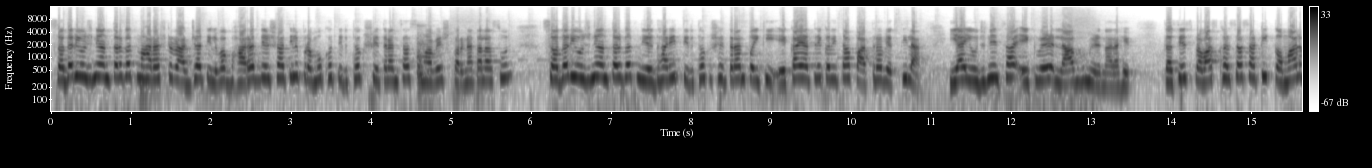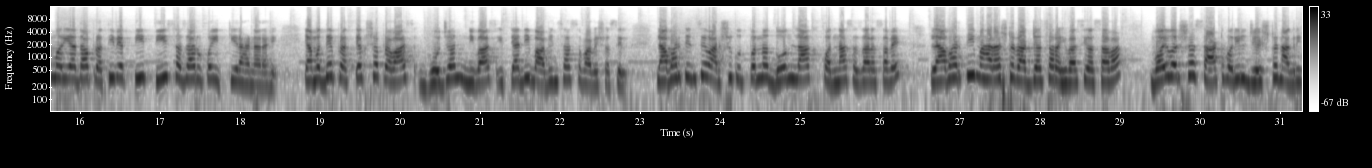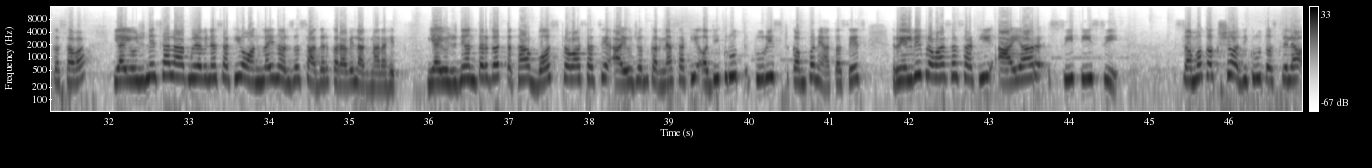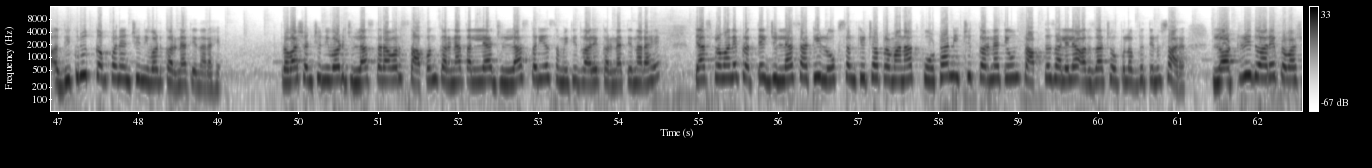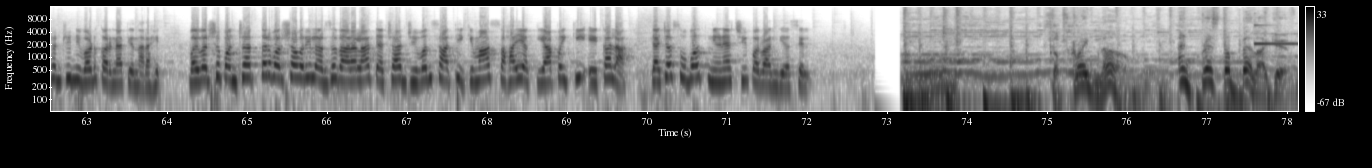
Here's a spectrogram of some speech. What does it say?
सदर योजनेअंतर्गत महाराष्ट्र राज्यातील व भारत देशातील प्रमुख तीर्थक्षेत्रांचा समावेश करण्यात आला असून सदर योजनेअंतर्गत निर्धारित तीर्थक्षेत्रांपैकी एका यात्रेकरिता पात्र व्यक्तीला या योजनेचा एक वेळ लाभ मिळणार आहे. तसेच प्रवास खर्चासाठी कमाल मर्यादा प्रति व्यक्ती तीस हजार रुपये इतकी राहणार आहे. यामध्ये प्रत्यक्ष प्रवास भोजन निवास इत्यादी बाबींचा समावेश असेल. लाभार्थींचे वार्षिक उत्पन्न दोन लाख पन्नास हजार असावे. लाभार्थी महाराष्ट्र राज्याचा रहिवासी असावा. वय वर्ष साठ वरील ज्येष्ठ नागरिक असावा. या योजनेचा लाभ मिळविण्यासाठी ऑनलाईन अर्ज सादर करावे लागणार आहेत. या योजनेअंतर्गत तथा बस प्रवासाचे आयोजन करण्यासाठी अधिकृत टुरिस्ट कंपन्या तसेच रेल्वे प्रवासासाठी I R C T C समकक्ष अधिकृत असलेल्या अधिकृत कंपन्यांची निवड करण्यात येणार आहे. प्रवाशांची निवड जिल्हा स्तरावर स्थापन करण्यात आलेल्या जिल्हास्तरीय समितीद्वारे करण्यात येणार आहे. त्याचप्रमाणे प्रत्येक जिल्ह्यासाठी लोकसंख्येच्या प्रमाणात कोठा निश्चित करण्यात येऊन प्राप्त झालेल्या अर्जाच्या उपलब्धतेनुसार लॉटरीद्वारे प्रवाशांची निवड करण्यात येणार आहे. वयवर्ष पंच्याहत्तर वर्षावरील अर्जदाराला त्याच्या जीवनसाथी किंवा सहाय्यक यापैकी एकाला त्याच्यासोबत नेण्याची परवानगी असेल. Subscribe now and press the bell icon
